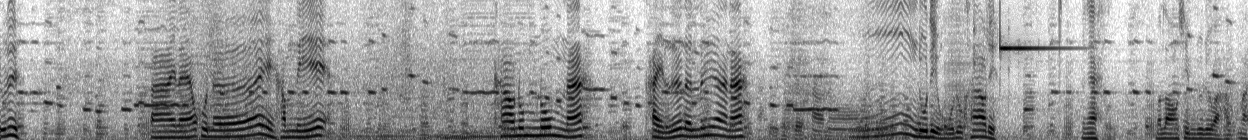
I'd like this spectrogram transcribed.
ดูดิ ตายแล้วคุณเอ้ยคำนี้ ข้าวนุ่มๆนะ ไข่เลื่อเลื่อๆนะดูเจอข้าวเนาะอดูดิโหดูข้าวดิเป็นไงมาลองชิมดูดีกว่าครับมา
